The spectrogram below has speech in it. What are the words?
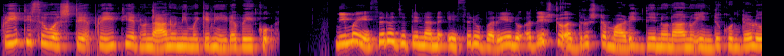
ಪ್ರೀತಿಸುವಷ್ಟೇ ಪ್ರೀತಿಯನ್ನು ನಾನು ನಿಮಗೆ ನೀಡಬೇಕು. ನಿಮ್ಮ ಹೆಸರ ಜೊತೆ ನನ್ನ ಹೆಸರು ಬರೆಯಲು ಅದೆಷ್ಟು ಅದೃಷ್ಟ ಮಾಡಿದ್ದೇನೋ ನಾನು ಎಂದುಕೊಂಡಳು.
